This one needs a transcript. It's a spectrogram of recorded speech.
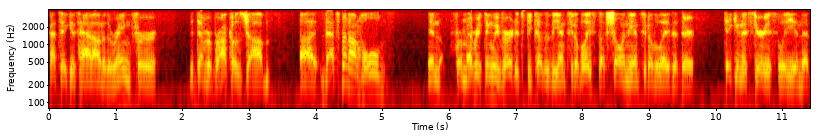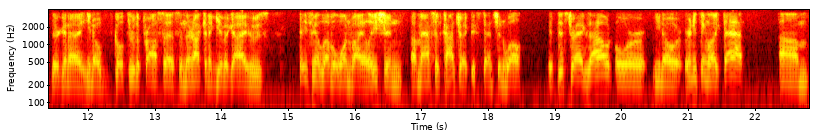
kind of take his hat out of the ring for the Denver Broncos job, uh, that's been on hold. And from everything we've heard, it's because of the NCAA stuff, showing the NCAA that they're taking this seriously and that they're going to, you know, go through the process and they're not going to give a guy who's facing a level one violation a massive contract extension. Well, if this drags out or, you know, or anything like that, um,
